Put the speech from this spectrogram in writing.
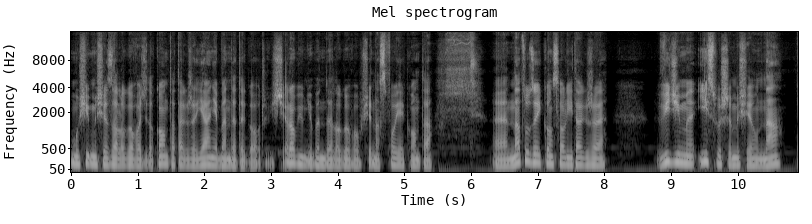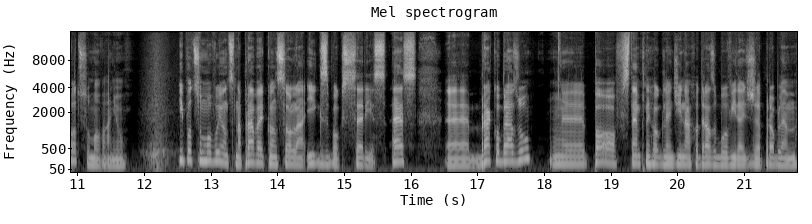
musimy się zalogować do konta, także ja nie będę tego oczywiście robił, nie będę logował się na swoje konta e, na cudzej konsoli, także widzimy i słyszymy się na podsumowaniu. I podsumowując naprawę, konsola Xbox Series S, e, brak obrazu. E, po wstępnych oględzinach od razu było widać, że problem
